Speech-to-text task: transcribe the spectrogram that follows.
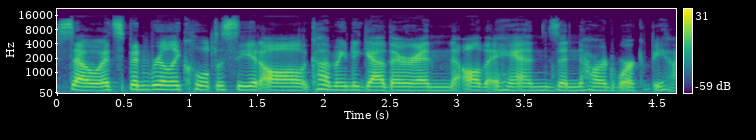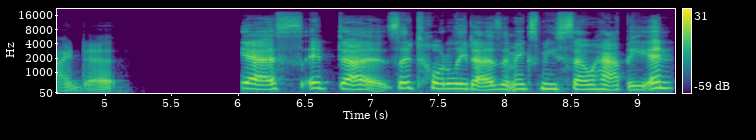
so it's been really cool to see it all coming together and all the hands and hard work behind it. Yes, it does. It totally does. It makes me so happy. And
